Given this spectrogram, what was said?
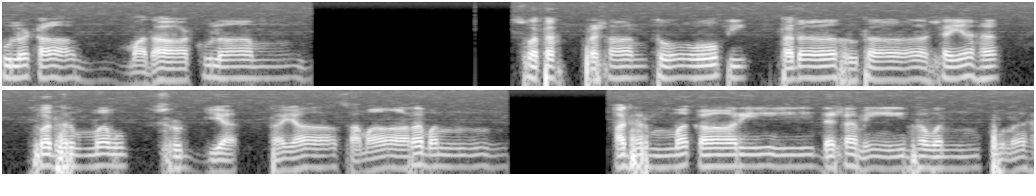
कुलटाम् मदाकुलाम्। स्वतः प्रशान्तोऽपि तदा हृताशयः स्वधर्ममुत्सृज्य तया समारमन्। अधर्मकारी दशमी भवन् पुनः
